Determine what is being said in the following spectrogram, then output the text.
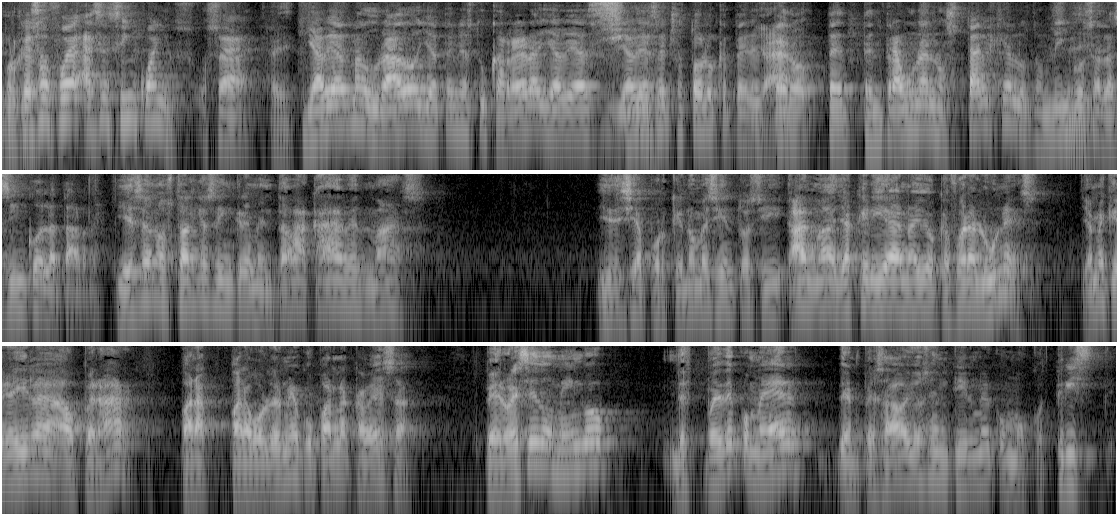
Porque eso fue hace cinco años. O sea, Sí. ya habías madurado, ya tenías tu carrera, ya habías, Sí. ya habías hecho todo lo que te... Ya. Pero te, te entraba una nostalgia los domingos Sí. a las 5 de la tarde. Y esa nostalgia se incrementaba cada vez más. Y decía, ¿por qué no me siento así? Ah, no, ya quería, Nayo, que fuera lunes. Ya me quería ir a operar para, para volverme a ocupar la cabeza. Pero ese domingo, después de comer, empezaba yo a sentirme como co- triste.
